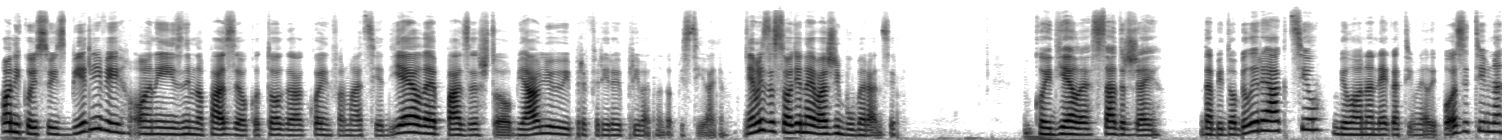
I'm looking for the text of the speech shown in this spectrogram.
oni koji su izbirljivi, oni iznimno paze oko toga koje informacije dijele, paze što objavljuju i preferiraju privatno dopisivanje. Ja mislim da su ovdje najvažniji bumeranzi koji dijele sadržaj da bi dobili reakciju, bila ona negativna ili pozitivna,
